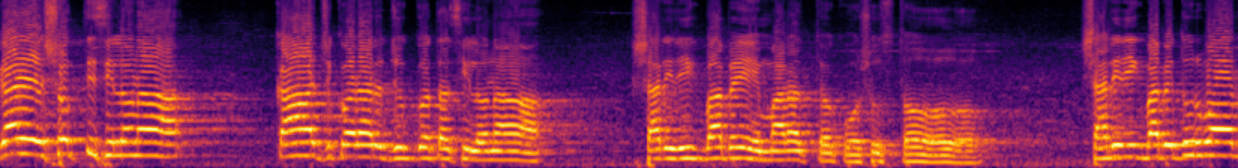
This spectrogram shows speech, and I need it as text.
গায়ে শক্তি ছিল না। কাজ করার যোগ্যতা ছিল না। শারীরিকভাবে মারাত্মক অসুস্থ। শারীরিকভাবে দুর্বল।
